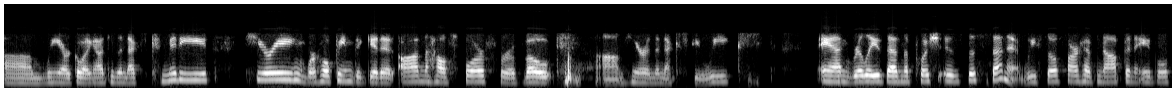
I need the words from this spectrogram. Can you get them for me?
Um, we are going on to the next committee hearing. We're hoping to get it on the House floor for a vote um, here in the next few weeks. And really, then the push is the Senate. We so far have not been able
